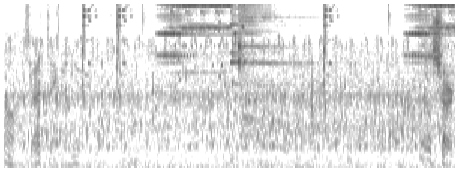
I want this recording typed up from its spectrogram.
Oh, it's that thing, I think. Little shark.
